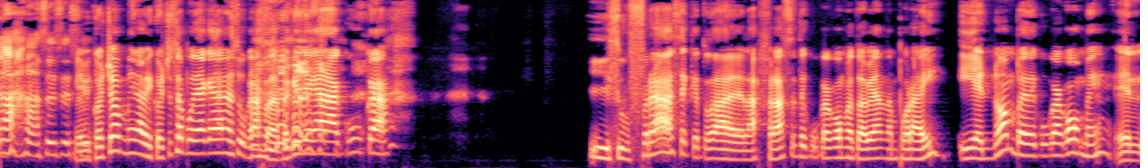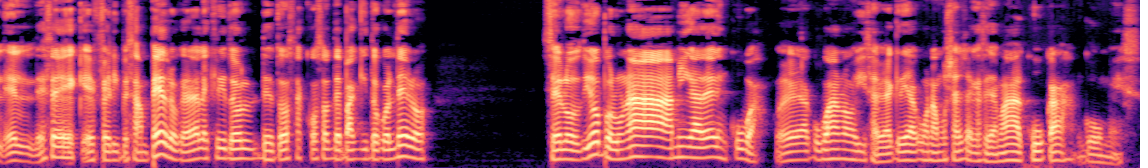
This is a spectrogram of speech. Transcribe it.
Ajá, sí, sí, Que sí. Bizcocho, mira, Bizcocho se podía quedar en su casa. Después que llegara Cuca. Y su frase, que todas las frases de Cuca Gómez todavía andan por ahí. Y el nombre de Cuca Gómez, el, el, ese que Felipe San Pedro, que era el escritor de todas esas cosas de Paquito Cordero, se lo dio por una amiga de él en Cuba. Era cubano y se había criado con una muchacha que se llamaba Cuca Gómez.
